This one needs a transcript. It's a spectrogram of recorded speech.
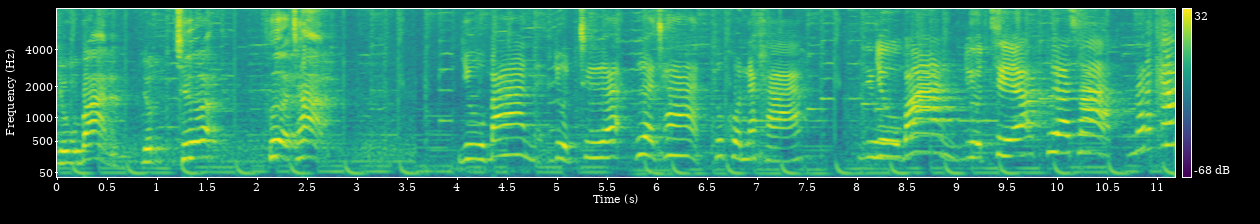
อยู่บ้านหยุดเชื้อเพื่อชาติ อยู่บ้านหยุดเชื้อเพื่อชาติทุกคนนะคะ อยู่บ้านหยุดเชื้อเพื่อชาตินะคะ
